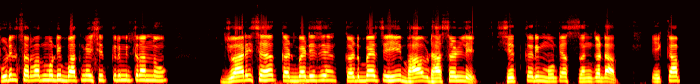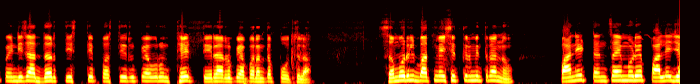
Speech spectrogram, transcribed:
पुढील सर्वात मोठी बातमी आहे शेतकरी मित्रांनो. ज्वारीसह कडब्याचे कडब्याचेही भाव ढासळले. शेतकरी मोठ्या संकटात. एका पेंडीचा दर तीस ते पस्तीस रुपयावरून थेट तेरा रुपयापर्यंत पोहोचला. समोरील बातमी आहे शेतकरी मित्रांनो. पाणी टंचाईमुळे पालेज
